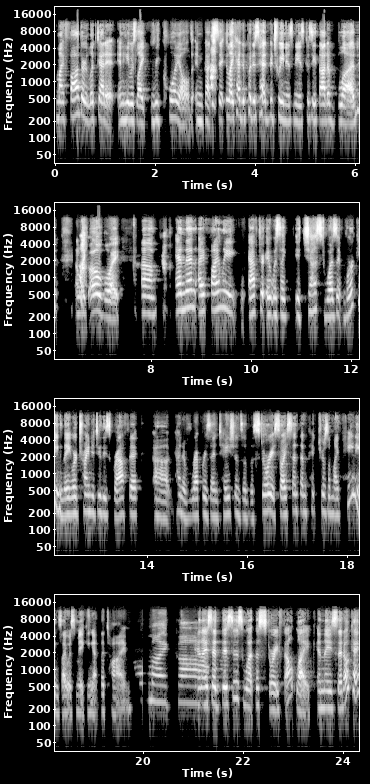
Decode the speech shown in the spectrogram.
my father looked at it and he was like recoiled and got sick, like had to put his head between his knees because he thought of blood. I'm like, oh boy. Um, and then I finally, after it was like, it just wasn't working. They were trying to do these graphic uh, kind of representations of the story. So I sent them pictures of my paintings I was making at the time. Oh my God. And I said, This is what the story felt like. And they said, Okay.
